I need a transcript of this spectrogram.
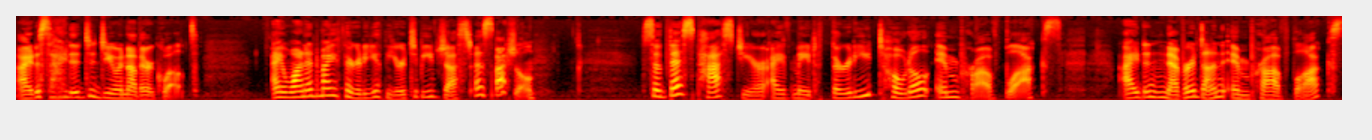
I decided to do another quilt. I wanted my 30th year to be just as special. So this past year, I've made 30 total improv blocks. I'd never done improv blocks.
